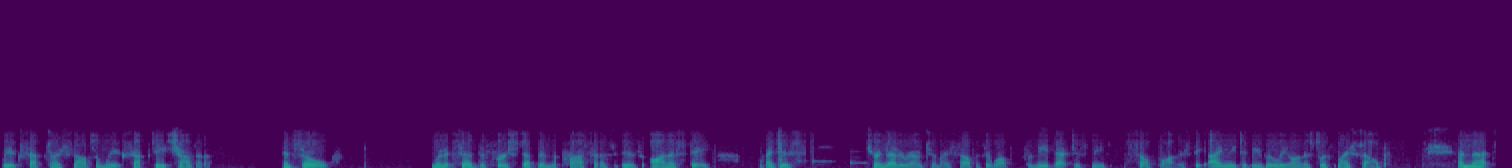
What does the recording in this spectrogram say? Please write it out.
We accept ourselves and we accept each other. And so when it said the first step in the process is honesty, I just turn that around to myself and say, well, for me, that just means self honesty. I need to be really honest with myself. And that's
